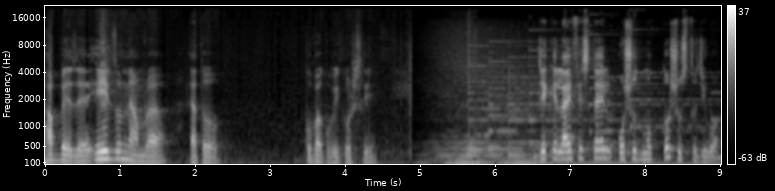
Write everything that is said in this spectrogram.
ভাববে যে এই জন্য আমরা এত কোপাকুপি করছি। জেকে লাইফস্টাইল ওষুধ মুক্ত সুস্থ জীবন।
